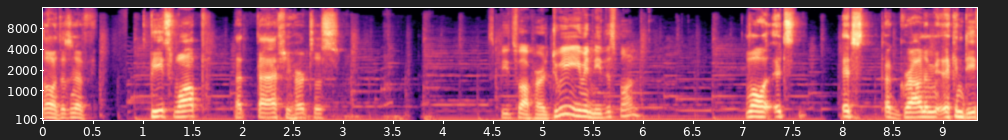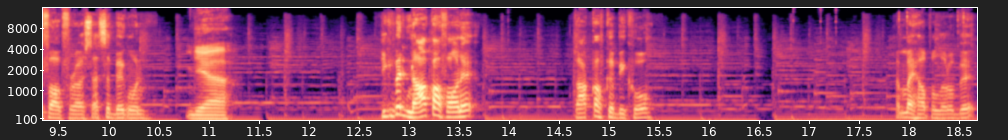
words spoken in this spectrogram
No, it doesn't have speed swap. That that actually hurts us. Speed swap hurt. Do we even need this one? Well, it's it's a ground. It can default for us. That's a big one. Yeah. You can put a knockoff on it. Knockoff could be cool. That might help a little bit.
